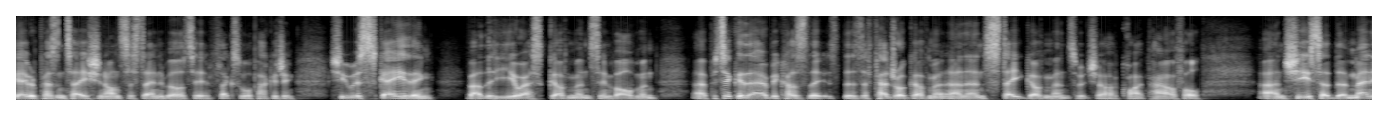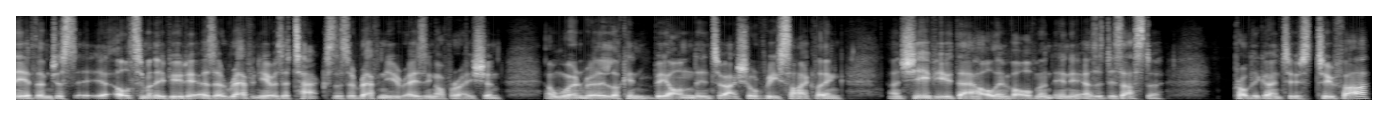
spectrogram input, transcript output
gave a presentation on sustainability and flexible packaging. She was scathing about the US government's involvement, uh, particularly there because there's a federal government and then state governments, which are quite powerful. And she said that many of them just uh, ultimately viewed it as a revenue, as a tax, as a revenue raising operation, and weren't really looking beyond into actual recycling. And she viewed their whole involvement in it as a disaster, probably going too, too far.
